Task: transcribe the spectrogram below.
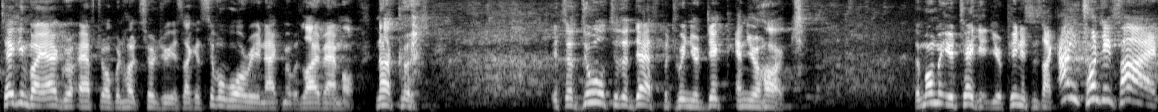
Taking Viagra after open heart surgery is like a Civil War reenactment with live ammo. Not good. It's a duel to the death between your dick and your heart. The moment you take it, your penis is like, I'm 25.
